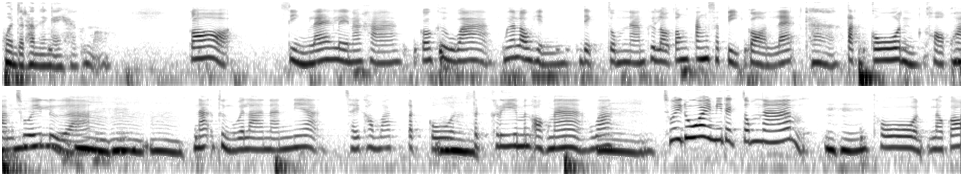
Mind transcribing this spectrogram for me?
ควรจะทำยังไงคะคุณหมอ ก็ สิ่งแรกเลยนะคะ ก็คือว่าเมื่อเราเห็นเด็กจมน้ำคือเราต้องตั้งสติก่อนและค่ะตะโกนขอความช่วยเหลือออืมอืมอืมณถึงเวลานั้นเนี่ยใช้คำว่าตะโกนอืมสกรีมมันออกมาว่าอืมช่วยด้วยมีเด็กจมน้ำอือหือโทรแล้วก็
